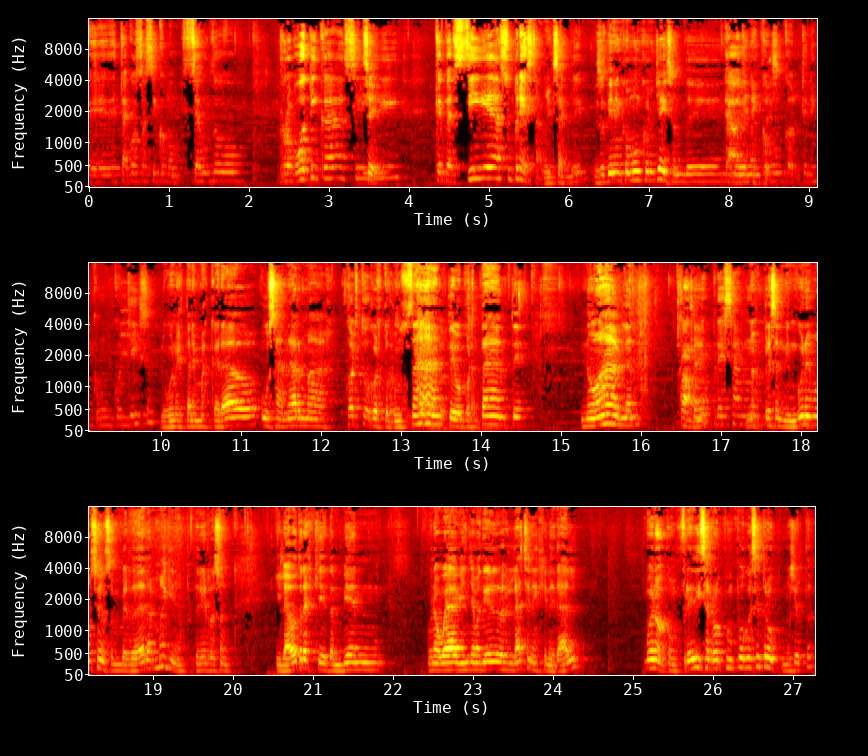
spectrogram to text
eh, esta cosa así como pseudo robótica, así, Sí. que persigue a su presa. Exacto. Eso tienen en común con Jason de... Claro, de tienen común con, tienen en común con Jason. Los buenos están enmascarados, usan armas Corto- cortopunzantes corto- o cortantes, no hablan, No expresan- No expresan ninguna emoción, son verdaderas máquinas, pues tenéis razón. Y la otra es que también, una weá bien llamativa de los slasher en general, bueno, con Freddy se rompe un poco ese trope, ¿no es cierto?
